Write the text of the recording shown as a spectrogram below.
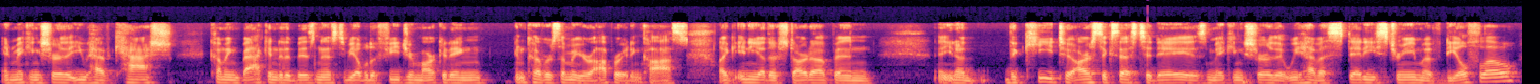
and making sure that you have cash coming back into the business to be able to feed your marketing and cover some of your operating costs like any other startup. And you know the key to our success today is making sure that we have a steady stream of deal flow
